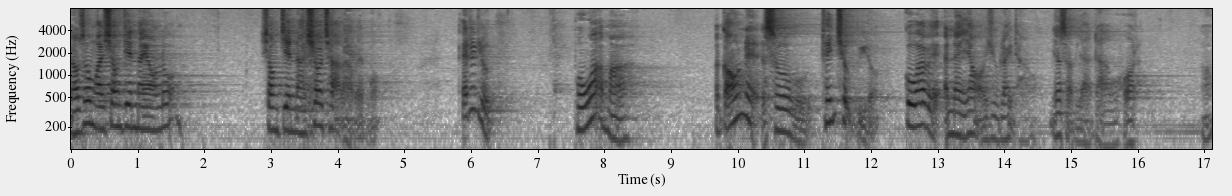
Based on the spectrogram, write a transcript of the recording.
နောက်ဆုံးမှရှောင်ကျင်နိုင်အောင်လို့ရှောင်ကျင်တာလျှော့ချတာပဲပေါ့အဲ့ဒီလိုဘဝမှာအကောင်းနဲ့အဆိုးကိုထိမ့်ချုပ်ပြီးတော့ကိုကပဲအနံ့ရအောင်ယူလိုက်တာမြတ်စွာဘုရားဒါကိုဟောတာနော်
